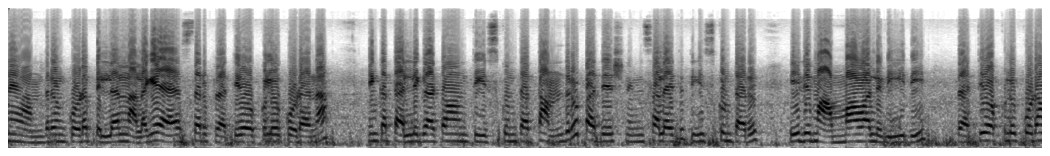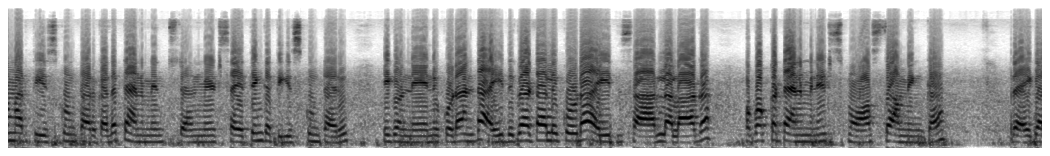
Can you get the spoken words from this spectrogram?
మేమందరం కూడా పిల్లల్ని అలాగే వేస్తారు ప్రతి ఒక్కరు కూడానా. ఇంకా తల్లి ఘటం తీసుకున్న తర్వాత అందరూ పదిహేను నిమిషాలు అయితే తీసుకుంటారు. ఇది మా అమ్మ వాళ్ళ వీధి. ప్రతి ఒక్కరు కూడా మరి తీసుకుంటారు కదా. టెన్ మినిట్స్ టెన్ మినిట్స్ అయితే ఇంకా తీసుకుంటారు. ఇక నేను కూడా అంటే ఐదు ఘటాలు కూడా ఐదు సార్లు అలాగా ఒక్కొక్క టెన్ మినిట్స్ మోస్తాం ఇంకా. ప్రైగా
